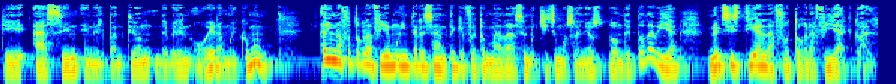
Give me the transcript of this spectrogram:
que hacen en el Panteón de Belén, o era muy común. Hay una fotografía muy interesante que fue tomada hace muchísimos años donde todavía no existía la fotografía actual.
